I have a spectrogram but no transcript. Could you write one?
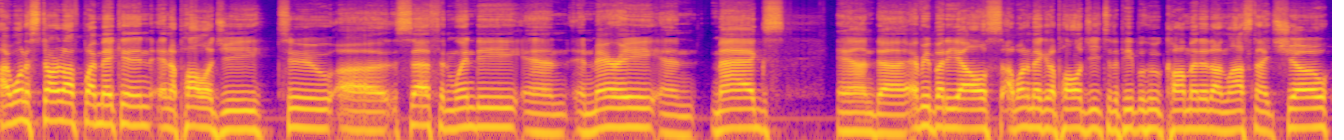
I want to start off by making an apology to uh, Seth and Wendy and, and Mary and Mags and uh, everybody else. I want to make an apology to the people who commented on last night's show.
